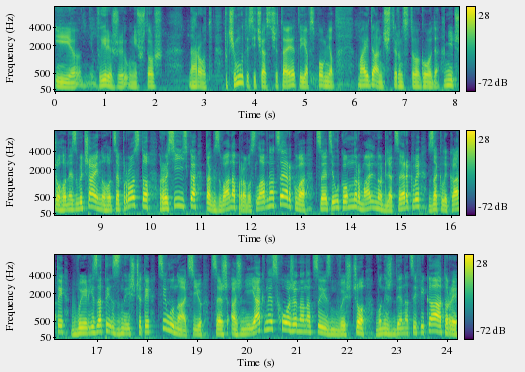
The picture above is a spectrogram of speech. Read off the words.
и вырежи, уничтожь народ. Почему-то сейчас, читая это, я вспомнил Майдан 2014 года. Нічого незвичайного, це просто російська так звана православна церква. Це цілком нормально для церкви закликати вирізати, знищити цілу націю. Це ж аж ніяк не схоже на нацизм. Ви що? Вони ж денацифікатори.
